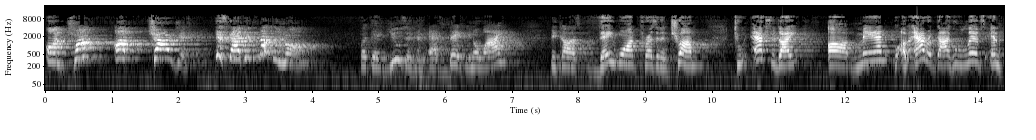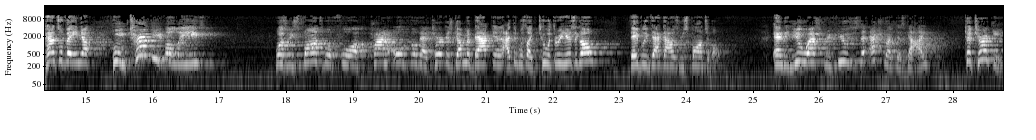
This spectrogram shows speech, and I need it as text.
On Trump up charges. This guy did nothing wrong. But they're using him as bait. You know why? Because they want President Trump to extradite a man, an Arab guy who lives in Pennsylvania, whom Turkey believes was responsible for trying to overthrow that Turkish government back in, I think it was like two or three years ago. They believe that guy was responsible. And the U.S. refuses to extradite this guy to Turkey.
